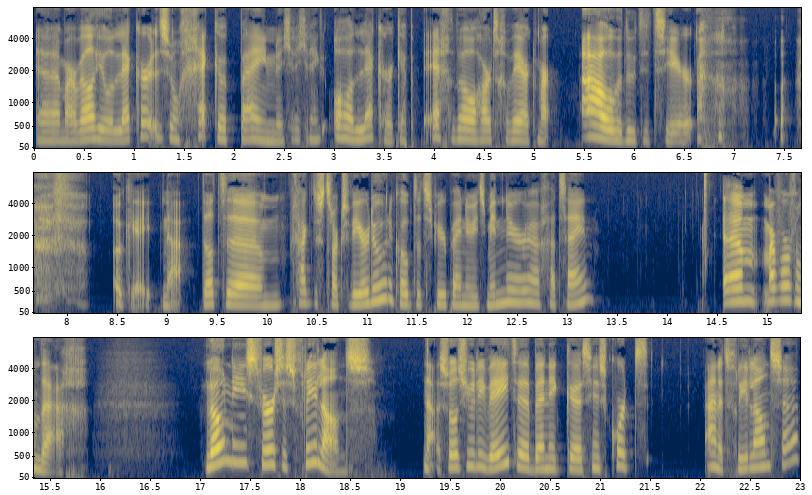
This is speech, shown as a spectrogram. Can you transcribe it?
Uh, maar wel heel lekker. Het is zo'n gekke pijn. Weet je, dat je denkt, oh lekker. Ik heb echt wel hard gewerkt. Maar auw, doet dit zeer. Oké, nou, dat um, ga ik dus straks weer doen. Ik hoop dat spierpijn nu iets minder uh, gaat zijn. Um, maar voor vandaag. Loondienst versus freelance. Nou, zoals jullie weten ben ik sinds kort aan het freelancen.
